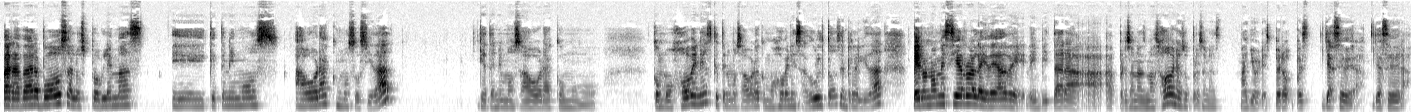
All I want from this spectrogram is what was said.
para dar voz a los problemas eh, que tenemos ahora como sociedad, que tenemos ahora como, como jóvenes, que tenemos ahora como jóvenes adultos en realidad, pero no me cierro a la idea de, invitar a, personas más jóvenes o personas mayores, pero pues ya se verá, ya se verá.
